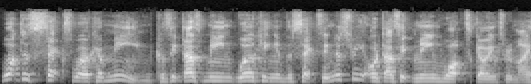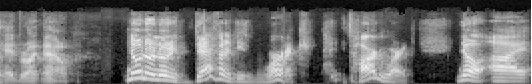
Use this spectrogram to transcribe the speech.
what does sex worker mean? Because it does mean working in the sex industry, or does it mean what's going through my head right now? No, no, no. It definitely is work. It's hard work. No, I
